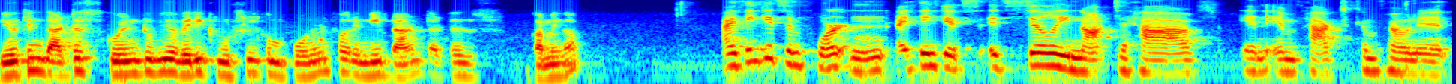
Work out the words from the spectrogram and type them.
Do you think that is going to be a very crucial component for any brand that is coming up? I think it's important. I think it's it's silly not to have an impact component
